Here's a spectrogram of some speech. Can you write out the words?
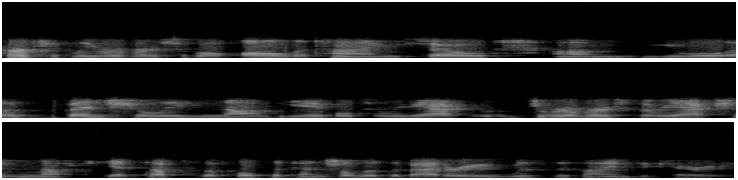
perfectly reversible all the time. So um, you will eventually not be able to react to reverse the reaction enough to get up to the full potential that the battery was designed to carry.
